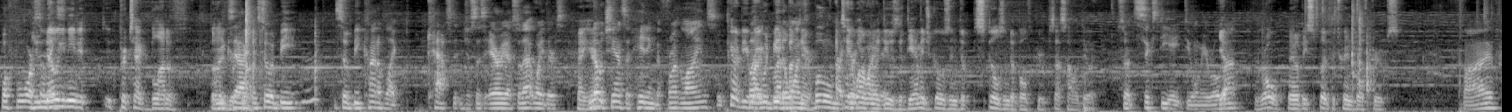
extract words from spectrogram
before. You so know you need to protect blood of blood exactly. So it'd be so it'd be kind of like cast it in just this area, so that way there's Right no chance of hitting the front lines. It could be right, would be right the ones there. boom, I'll like tell you what I want to do is the damage goes into spills into both groups. That's how I'll do it. So it's 68. Do you want me to roll Yeah, roll. It'll be split between both groups. Five.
